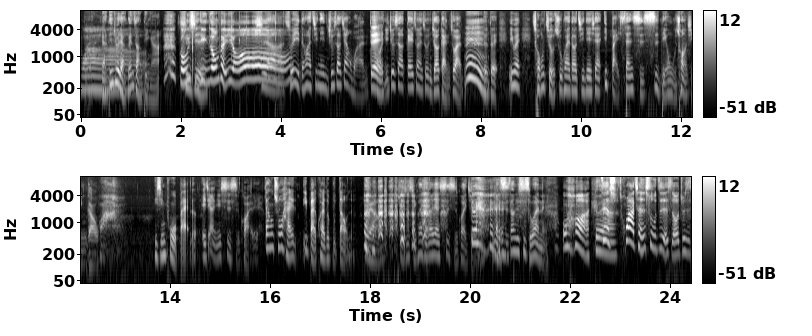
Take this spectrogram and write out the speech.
哇，两天就两根涨停啊！恭喜听众朋友！是啊，所以的话，今年你就是要这样玩，对，你就是要该赚的时候你就要敢赚，嗯，对不对？因为从九十块到今天，现在一百三十四点五创新高，哇！已经破百了，哎，这样已经四十块了。当初还一百块都不到呢。对啊，九十几块钱到现在四十块钱，对，买十张就四十万呢。哇，这个化成数字的时候就是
